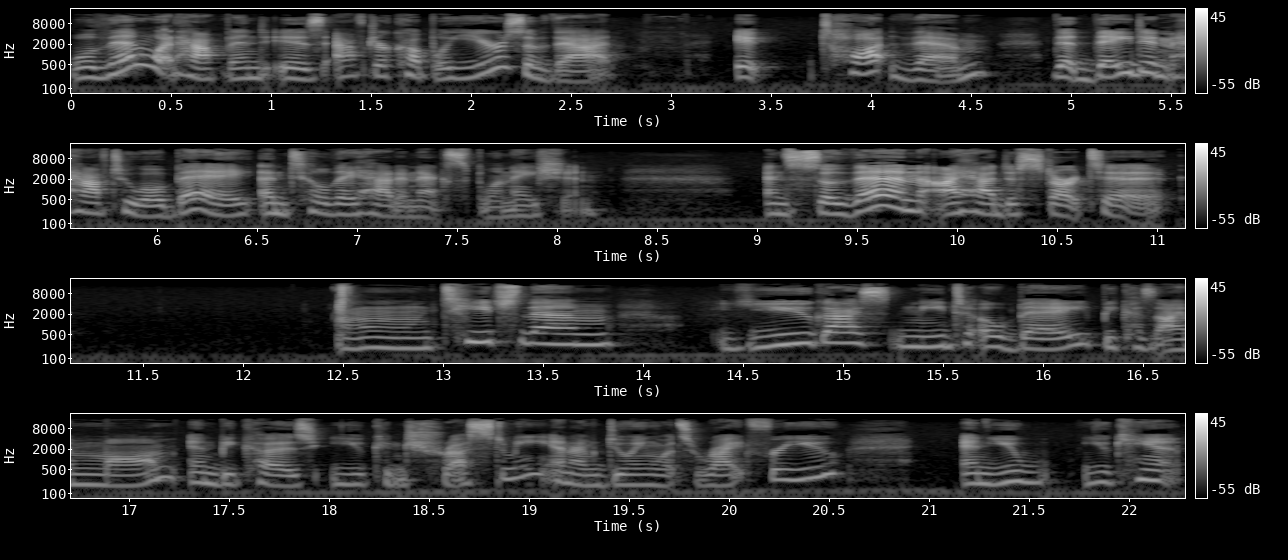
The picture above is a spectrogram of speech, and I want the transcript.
Well, then what happened is after a couple years of that, taught them that they didn't have to obey until they had an explanation. And so then I had to start to um, teach them you guys need to obey because I'm mom and because you can trust me and I'm doing what's right for you and you you can't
